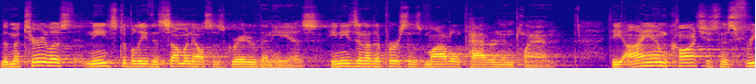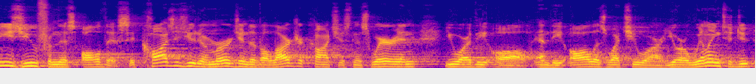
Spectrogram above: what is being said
The materialist needs to believe that someone else is greater than he is. He needs another person's model, pattern, and plan. The I am consciousness frees you from this all this. It causes you to emerge into the larger consciousness wherein you are the all, and the all is what you are. You are willing to do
